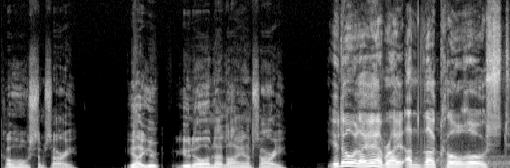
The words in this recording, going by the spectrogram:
co-host. I'm sorry. Yeah, you you know I'm not lying. I'm sorry. You know what I am, right? I'm the co-host.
